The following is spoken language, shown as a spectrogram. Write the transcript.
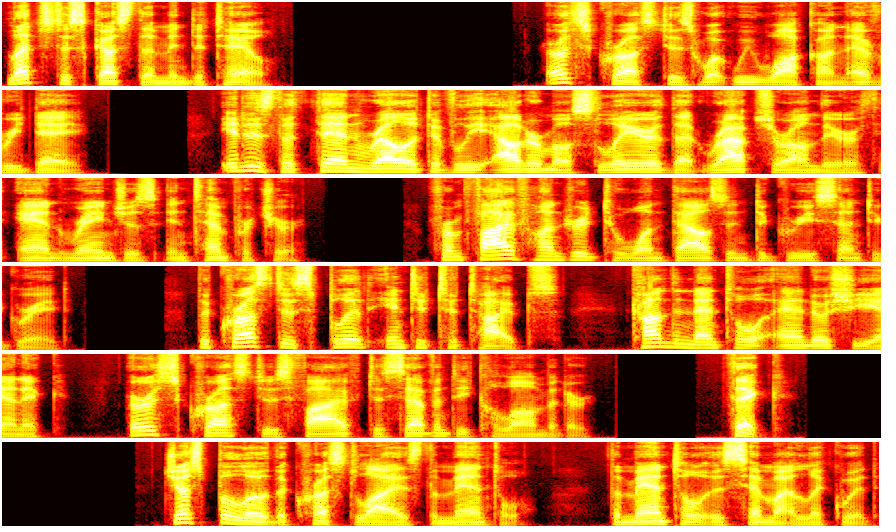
Let's discuss them in detail. Earth's crust is what we walk on every day. It is the thin, relatively outermost layer that wraps around the Earth and ranges in temperature from 500 to 1000 degrees centigrade. The crust is split into two types, continental and oceanic. Earth's crust is 5 to 70 kilometer thick. Just below the crust lies the mantle. The mantle is semi-liquid,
